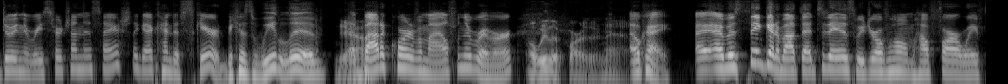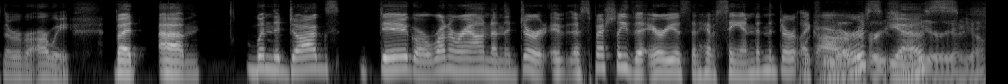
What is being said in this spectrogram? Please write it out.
doing the research on this, I actually got kind of scared because we lived Yeah. about a quarter of a mile from the river. Oh, we live farther than that. Okay. I, I was thinking about that today as we drove home. How far away from the river are we? But um, when the dogs dig or run around on the dirt, if, especially the areas that have sand in the dirt, like Which we are in a ours, yes, area. Yeah.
